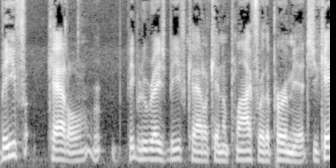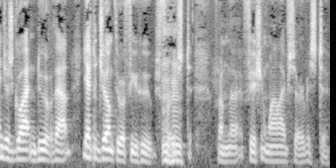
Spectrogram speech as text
beef cattle, people who raise beef cattle can apply for the permits. You can't just go out and do it without. You have to jump through a few hoops 1st mm-hmm. from the Fish and Wildlife Service to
